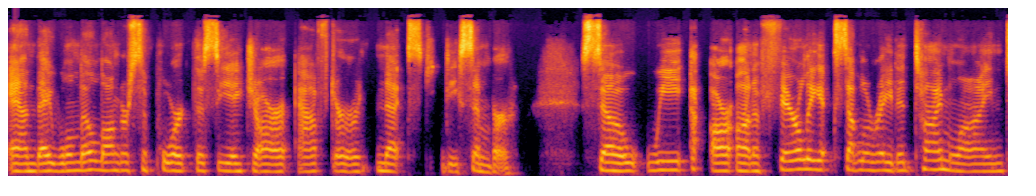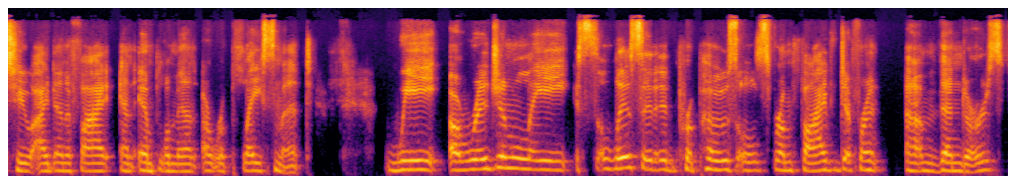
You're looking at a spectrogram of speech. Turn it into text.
and they will no longer support the CHR after next December. So we are on a fairly accelerated timeline to identify and implement a replacement. We originally solicited proposals from five different um, vendors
